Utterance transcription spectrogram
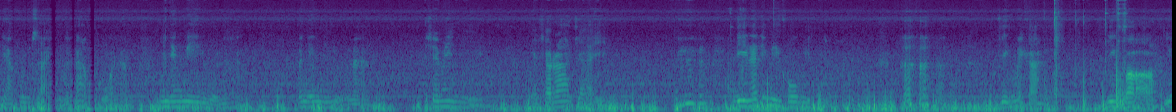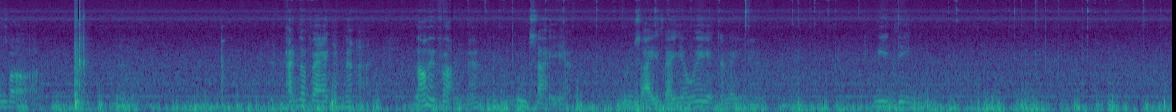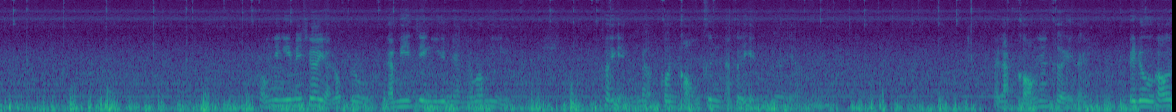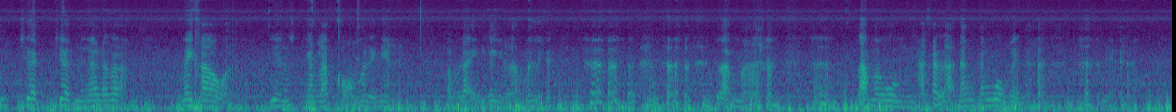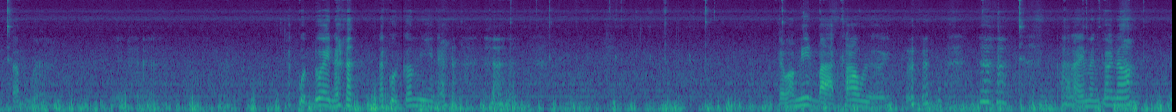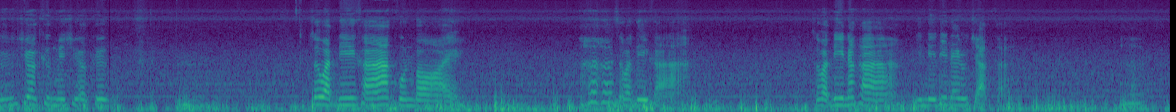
เนี่ยคุณใสยมันก็น่ากลัวนะมันยังมีอยู่นะ มันยังมีอยู่นะไม่ใช่ไม่มีอย่าชะล่าใจ ดีนะที่มีโควิด จริงไหมคะจริงบ่อจริงบ่อทานกาแฟกันนะคะเล่าให้ฟังนะ คุณใสอะคุณใสใสยเวทอะไรเนี่ยมีจริง ของอย่างนี้ไม่เชื่ออย่าลบหลู่แต่มีจริงยืนยันนะว่ามี เคยเห็นแบบคนของขึ้นนะเคยเห็นเลยไปรับของยังเคยเลย ไปดูเขาเชือดเชือดเนื้อแล้วก็ไม่เข้าอะยังยังรับของมาเลยเนี่ยกำไรนี่ก็ยังรับมาเลยรับมา รับมาว งอักขระดังทั้งวงเลยนะคะเนี่ยรับมาตะกรุดด้วยนะตะกรุดก็มีนะ แต่ว่ามีดบาดเข้าเลย อะไรมันก็เนาะหรือเชื่อครึ่งไม่เชื่อครึ่ง สวัสดีค่ะ คุณบอย สวัสดีค่ะ สวัสดีนะคะ ยินดีที่ได้รู้จักค่ะ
